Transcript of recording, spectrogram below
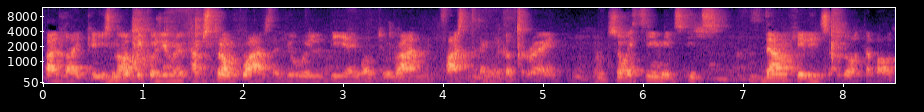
But like, it's not because you will have strong quads that you will be able to run fast in technical terrain. Mhm. So I think it's it's downhill. It's a lot about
